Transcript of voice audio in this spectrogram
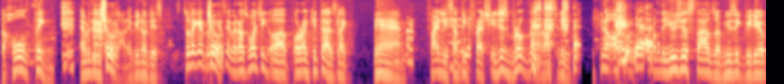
The whole thing, everything is True. going on. If you notice, so like, I- like I said, when I was watching uh, Orang Kita, I was like, damn, finally something fresh. It just broke the monotony. You know, from, Yeah. from the usual styles of music video.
